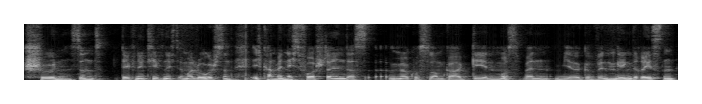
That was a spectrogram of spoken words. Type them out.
schön sind, definitiv nicht immer logisch sind. Ich kann mir nicht vorstellen, dass Mirko Slomka gehen muss, wenn wir gewinnen gegen Dresden,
